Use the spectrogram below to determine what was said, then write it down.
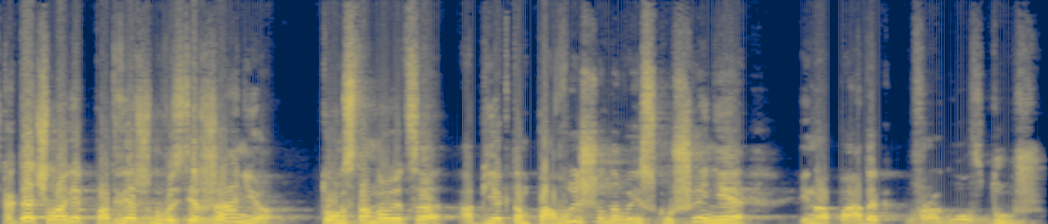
когда человек подвержен воздержанию, то он становится объектом повышенного искушения и нападок врагов душ.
